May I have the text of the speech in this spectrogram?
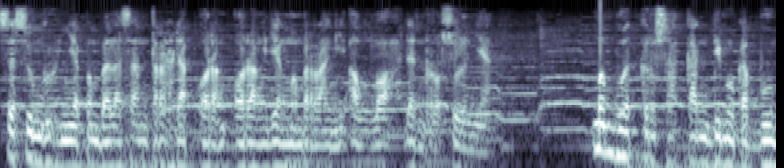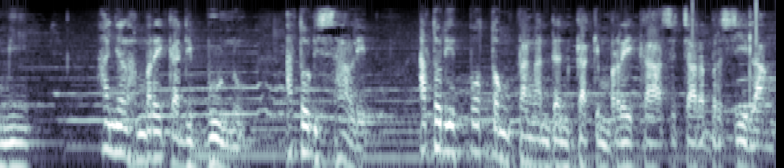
Sesungguhnya pembalasan terhadap orang-orang yang memerangi Allah dan Rasul-Nya membuat kerusakan di muka bumi hanyalah mereka dibunuh atau disalib atau dipotong tangan dan kaki mereka secara bersilang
